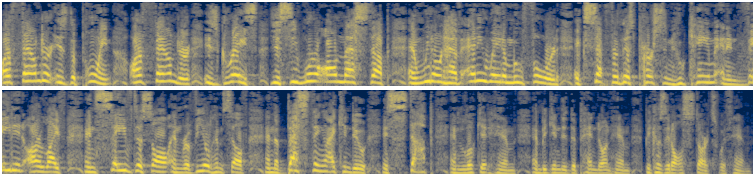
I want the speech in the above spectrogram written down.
Our founder is the point. Our founder is grace. You see, we're all messed up and we don't have any way to move forward except for this person who came and invaded our life and saved us all and revealed himself. And the best thing I can do is stop and look at him Him and begin to depend on Him because it all starts with Him.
